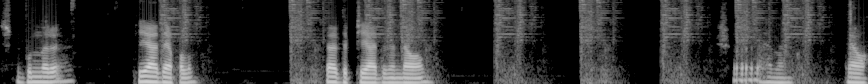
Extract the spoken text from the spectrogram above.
Şimdi bunları piyade yapalım. Nerede piyadeden devam. Şöyle hemen devam.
